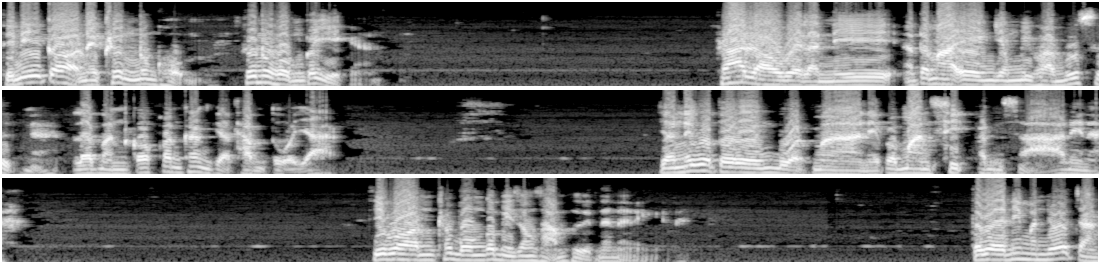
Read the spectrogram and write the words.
ทีนี้ก็ในเครื่องนุ่งห่มเครื่องนุ่งห่มก็อีกอะพระเราเวลานี้อาตมาเองยังมีความรู้สึกนะแล้วมันก็ค่อนข้างจะทำตัวยากอย่างนึกว่าตัวเองบวชมาเนี่ยประมาณสิบพรรษาเนี่ยนะจีวรทบงก็มีสองสามผืนนั่นเองแต่เวลานี้มันเยอะจัง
